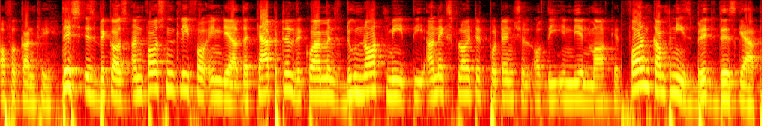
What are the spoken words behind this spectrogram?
of a country. This is because, unfortunately for India, the capital requirements do not meet the unexploited potential of the Indian market. Foreign companies bridge this gap.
